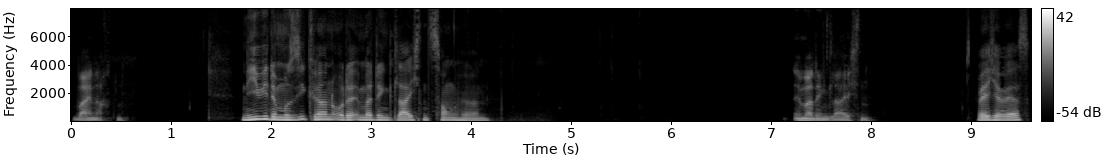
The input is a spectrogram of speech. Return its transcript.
Weihnachten. Nie wieder Musik hören oder immer den gleichen Song hören? Immer den gleichen. Welcher wär's?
